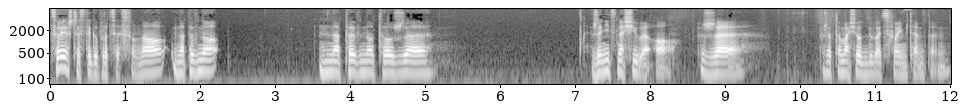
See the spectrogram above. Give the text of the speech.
Co jeszcze z tego procesu? No, na pewno, na pewno to, że, że nic na siłę, o, że, że to ma się odbywać swoim tempem,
